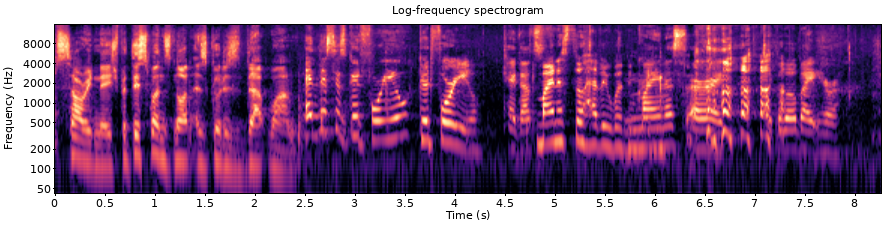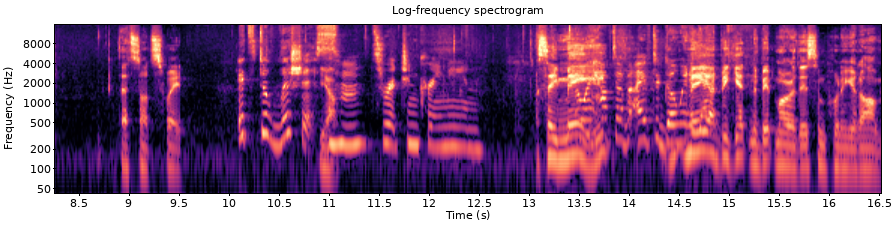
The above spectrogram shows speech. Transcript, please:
sorry, Nish, but this one's not as good as that one. And this is good for you? Good for you. Okay, that's Minus the heavy whipping cream. minus. All right, take a little bite here. That's not sweet. It's delicious. Yeah. Mm-hmm. It's rich and creamy and See me. Oh, I have to. I have to go in me, again. I'd be getting a bit more of this and putting it on.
